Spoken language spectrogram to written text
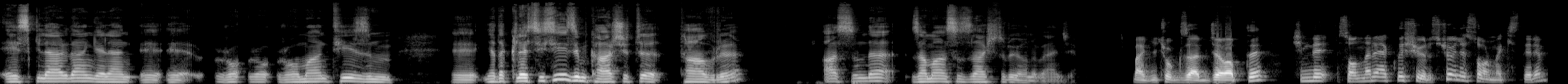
eskilerden gelen e, e, ro, ro, romantizm e, ya da klasisizm karşıtı tavrı aslında zamansızlaştırıyor onu bence. Bence çok güzel bir cevaptı. Şimdi sonlara yaklaşıyoruz. Şöyle sormak isterim.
